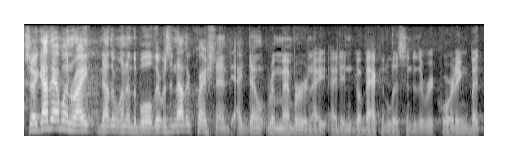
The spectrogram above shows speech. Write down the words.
So I got that one right. Another one in the bowl. There was another question I, I don't remember, and I, I, didn't go back and listen to the recording. But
